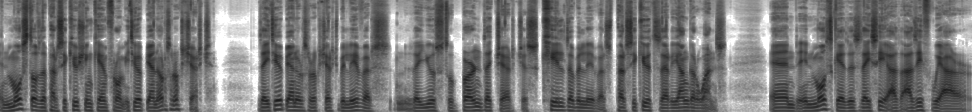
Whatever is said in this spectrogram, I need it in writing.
and most of the persecution came from Ethiopian Orthodox Church. The Ethiopian Orthodox Church believers, they used to burn the churches, kill the believers, persecute their younger ones. And in most cases, they see us as if we are,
